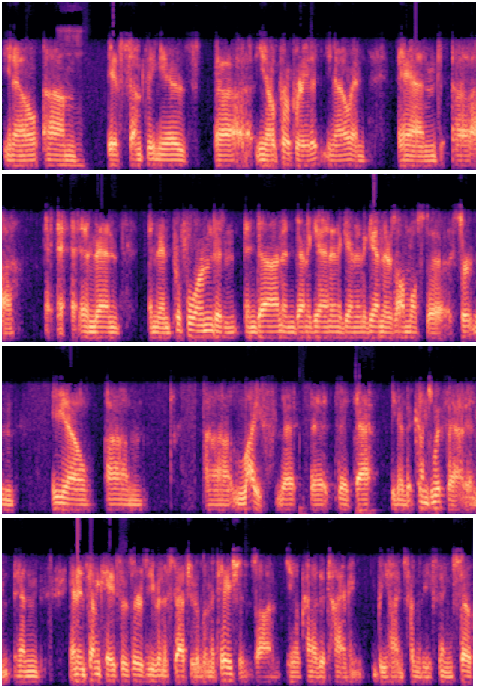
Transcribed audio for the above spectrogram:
You know, um, if something is uh, you know appropriated, you know, and and uh, and then and then performed and and done and done again and again and again, there's almost a certain you know um, uh, life that that that that you know that comes with that, and and and in some cases there's even a statute of limitations on you know kind of the timing behind some of these things. So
